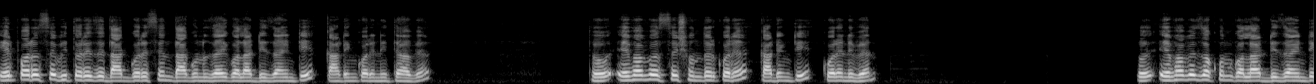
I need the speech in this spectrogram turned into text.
এরপর হচ্ছে ভিতরে যে দাগ করেছেন দাগ অনুযায়ী গলার ডিজাইনটি কাটিং করে নিতে হবে। তো এভাবে হচ্ছে সুন্দর করে কাটিংটি করে নেবেন। তো এভাবে যখন গলার ডিজাইনটি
